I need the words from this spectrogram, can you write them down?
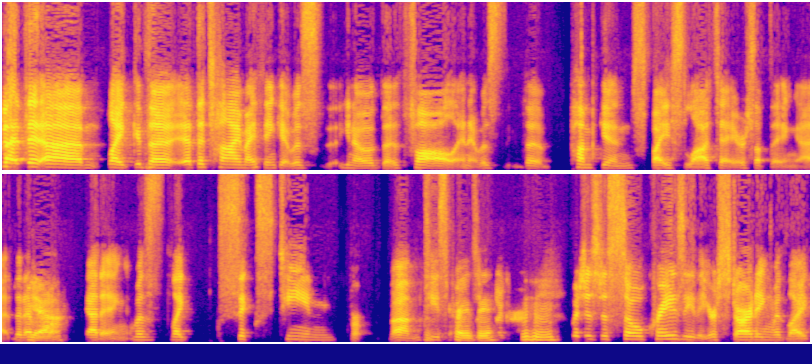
but that um like the at the time I think it was you know the fall and it was the pumpkin spice latte or something uh, that everyone yeah. was getting was like 16 um, teaspoons crazy. Sugar, mm-hmm. which is just so crazy that you're starting with like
